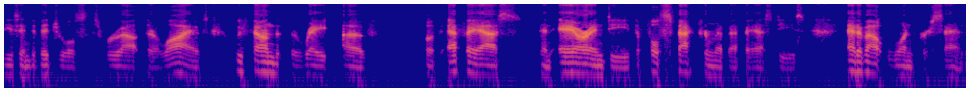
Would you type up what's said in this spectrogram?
these individuals throughout their lives, we found that the rate of both FAS and ARND, the full spectrum of FASDs, at about 1%.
